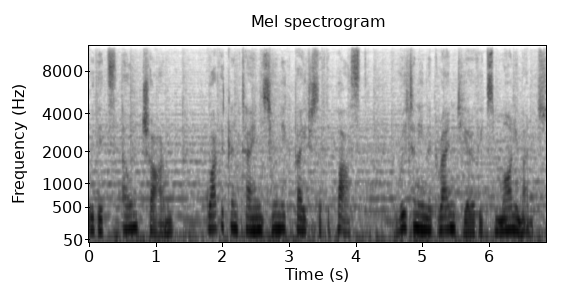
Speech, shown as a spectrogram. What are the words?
with its own charm, Guarda contains unique pages of the past, written in the grandeur of its monuments.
